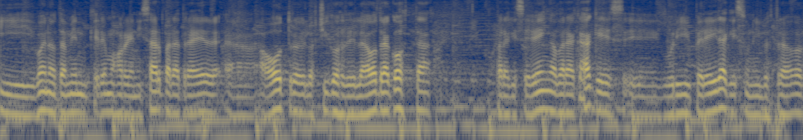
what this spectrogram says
Y bueno, también queremos organizar para traer a, otro de los chicos de la otra costa para que se venga para acá, que es eh, Guri Pereira, que es un ilustrador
